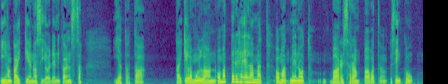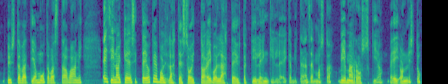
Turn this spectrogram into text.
ihan kaikkien asioideni kanssa. Ja tota, kaikilla muilla on omat perheelämät, omat menot, baarissa ramppaavat sinkku ystävät ja muuta vastaavaa, niin ei siinä oikein sitten ei oikein voi lähteä soittaa, ei voi lähteä yhtäkkiä lenkille eikä mitään semmoista viemään roskia, ei onnistu.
